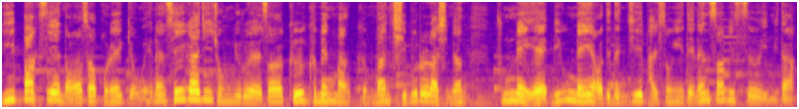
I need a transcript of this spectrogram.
이 박스에 넣어서 보낼 경우에는 세 가지 종류로 해서 그 금액만큼만 지불을 하시면 국내에 미국 내에 어디든지 발송이 되는 서비스입니다.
